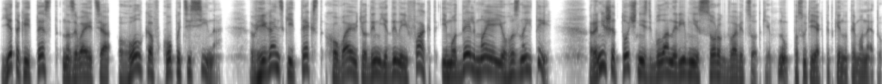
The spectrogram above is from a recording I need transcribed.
Є такий тест, називається «голка в копиці сіна». В гігантський текст ховають один єдиний факт, і модель має його знайти. Раніше точність була на рівні 42%. Ну, по суті, як підкинути монету.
